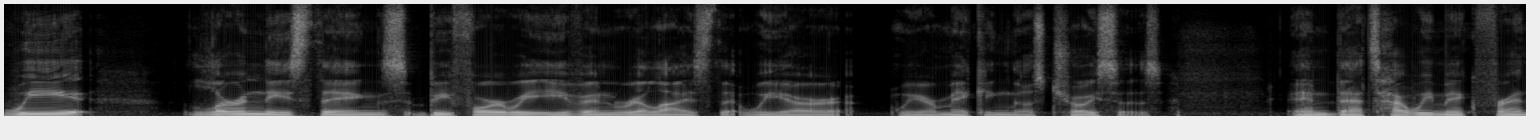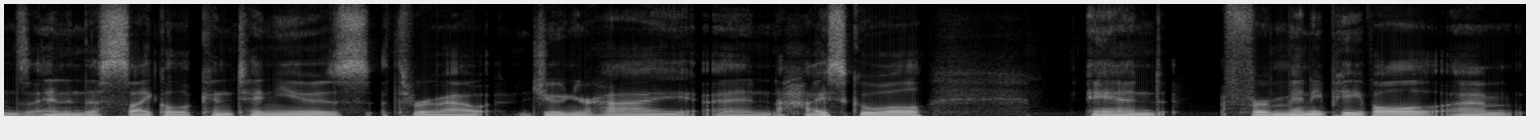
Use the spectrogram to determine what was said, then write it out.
we, learn these things before we even realize that we are we are making those choices and that's how we make friends and the cycle continues throughout junior high and high school and for many people um,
